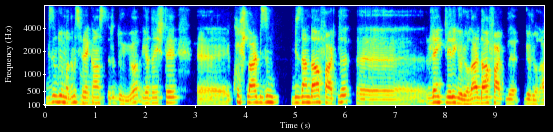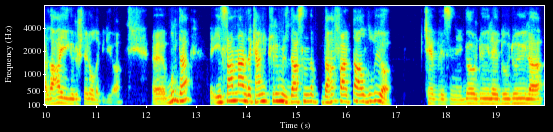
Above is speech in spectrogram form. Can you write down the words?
Bizim duymadığımız frekansları duyuyor. Ya da işte e, kuşlar bizim bizden daha farklı e, renkleri görüyorlar, daha farklı görüyorlar, daha iyi görüşleri olabiliyor. E, burada insanlar da kendi türümüzde aslında daha farklı algılıyor çevresini, gördüğüyle, duyduğuyla.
